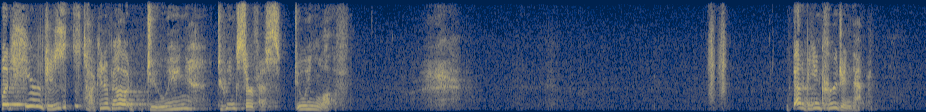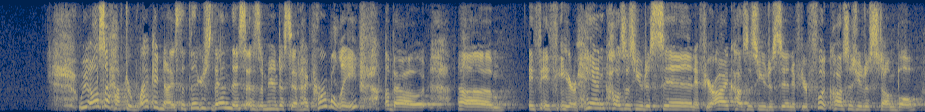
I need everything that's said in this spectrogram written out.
But here, Jesus is talking about doing, doing service, doing love. We've got to be encouraging that. We also have to recognize that there's then this, as Amanda said, hyperbole about um, if, if your hand causes you to sin, if your eye causes you to sin, if your foot causes you to stumble.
